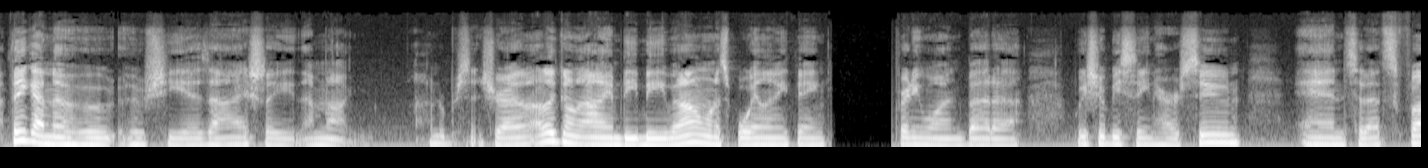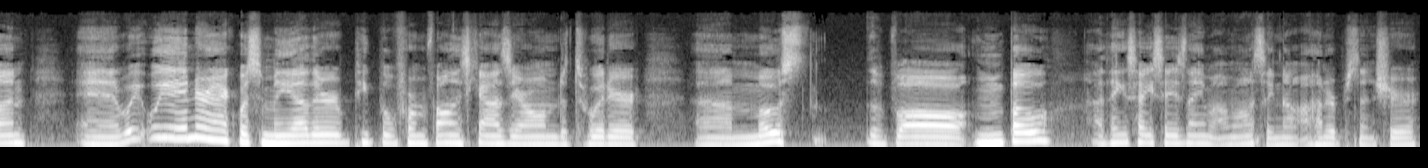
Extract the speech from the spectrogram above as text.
I think I know who, who she is. I actually, I'm not 100% sure. I looked on IMDb, but I don't want to spoil anything for anyone. But uh, we should be seeing her soon. And so that's fun. And we, we interact with some of the other people from Falling Skies there on the Twitter. Um, most of all, Mpho, I think is how you say his name. I'm honestly not 100% sure.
